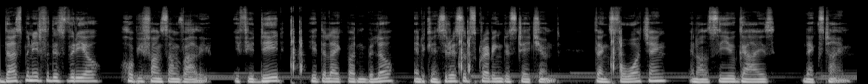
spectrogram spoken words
That's been it for this video. Hope you found some value. If you did, hit the like button below and consider subscribing to stay tuned. Thanks for watching and I'll see you guys next time.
